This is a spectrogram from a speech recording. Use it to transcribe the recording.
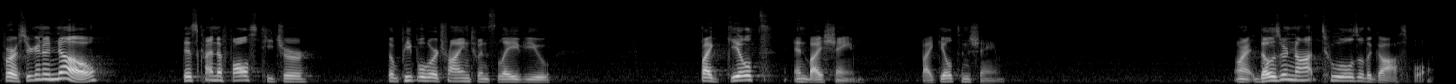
first you're going to know this kind of false teacher, the people who are trying to enslave you, by guilt and by shame, by guilt and shame. All right, those are not tools of the gospel.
